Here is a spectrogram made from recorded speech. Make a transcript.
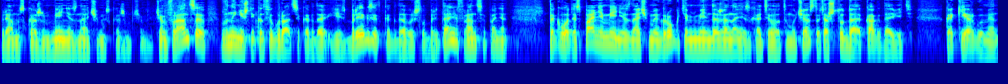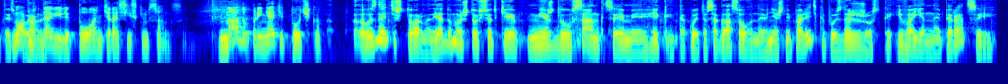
прямо скажем, менее значимый, скажем, чем, чем Франция. В нынешней конфигурации, когда есть Брекзит, когда вышла Британия, Франция, понятно. Так вот, Испания менее значимый игрок, тем не менее, даже она не захотела в этом участвовать. А что, да, как давить? Какие аргументы использовать? Ну, а как давили по антироссийским санкциям? Надо принять и точка. Вы знаете что, Армен, я думаю, что все-таки между санкциями и какой-то согласованной внешней политикой, пусть даже жесткой, и военной операцией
